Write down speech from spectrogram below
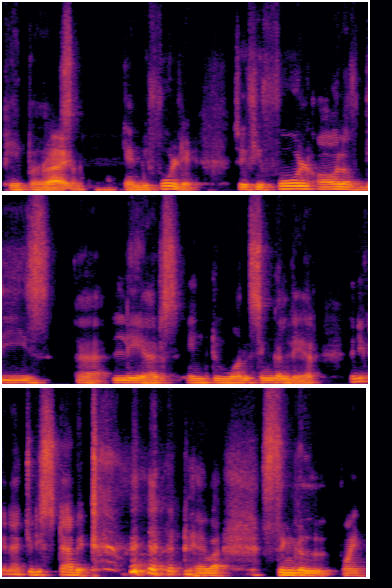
paper, right. can be folded. So if you fold all of these uh, layers into one single layer, then you can actually stab it to have a single point.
